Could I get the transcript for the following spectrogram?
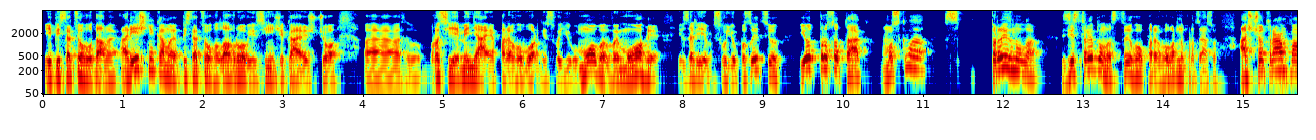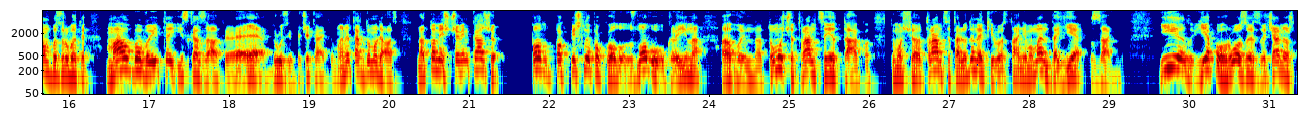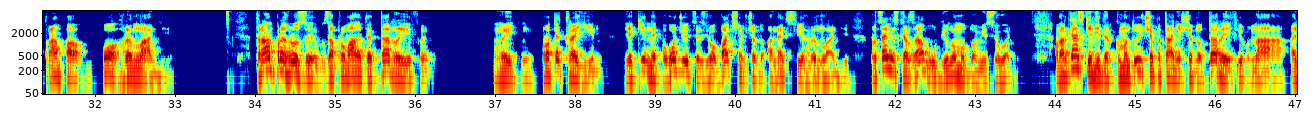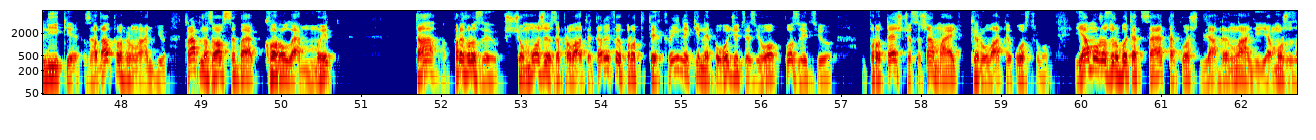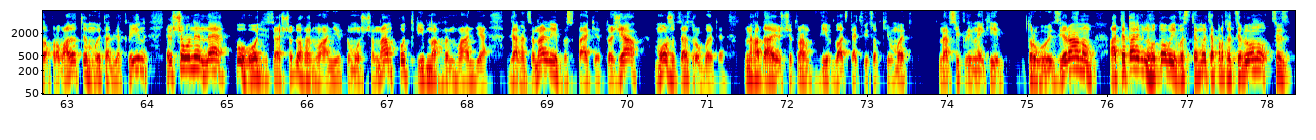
І після цього удари арішниками. Після цього Лавров і всі інші кажуть, що е, Росія міняє переговорні свої умови, вимоги і взагалі свою позицію. І от просто так Москва спригнула, зістрибнула з цього переговорного процесу. А що Трамп мав би зробити? Мав би вийти і сказати: е, е, друзі, почекайте, ми не так домовлялись. Натомість, що він каже? По, по пішли по колу знову Україна винна, тому що Трамп це є тако, тому що Трамп це та людина, який в останній момент дає задню. І є погрози, звичайно ж, Трампа по Гренландії. Трамп пригрозив запровадити тарифи митні проти країн, які не погоджуються з його баченням щодо анексії Гренландії. Про це він сказав у Білому домі сьогодні. Американський лідер, коментуючи питання щодо тарифів на ліки, згадав про Гренландію. Трамп назвав себе королем мит. Та пригрозив, що може запровадити тарифи проти тих країн, які не погоджуються з його позицією про те, що США мають керувати островом. Я можу зробити це також для Гренландії. Я можу запровадити мита для країн, якщо вони не погодяться щодо Гренландії, тому що нам потрібна Гренландія для національної безпеки. Тож я можу це зробити. Нагадаю, що Трамп ввів 25% мит на всі країни, які торгують з Іраном. А тепер він готовий вести мита проти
